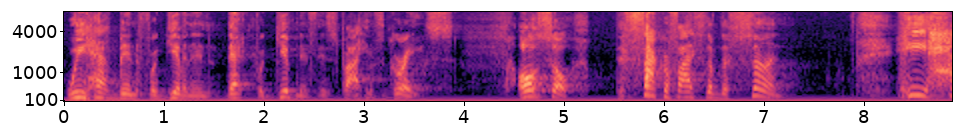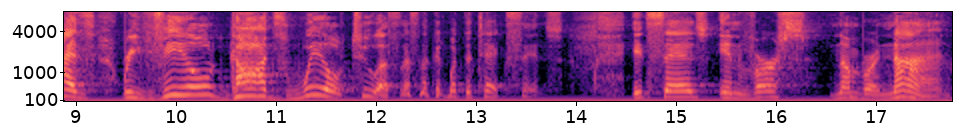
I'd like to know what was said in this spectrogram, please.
we have been forgiven, and that forgiveness is by His grace. Also, the sacrifice of the Son he has revealed God's will to us. Let's look at what the text says. It says in verse number nine,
